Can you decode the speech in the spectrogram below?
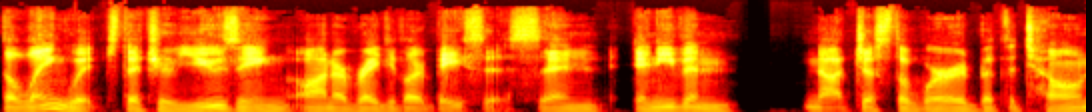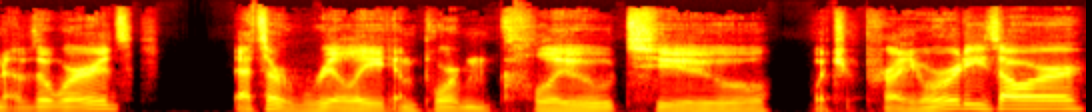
the language that you're using on a regular basis and, and even not just the word, but the tone of the words, that's a really important clue to what your priorities are,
